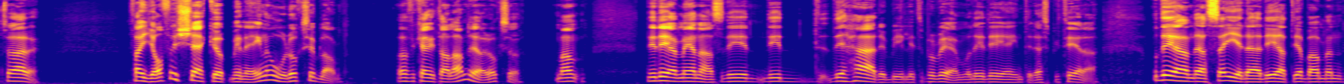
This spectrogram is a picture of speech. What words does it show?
Så är det. Fan jag får käka upp mina egna ord också ibland. Varför kan inte alla andra göra det också? Man, det är det jag menar, alltså det, är- det, det här det blir lite problem och det är det jag inte respekterar. Och det enda jag säger där det är att jag bara, men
